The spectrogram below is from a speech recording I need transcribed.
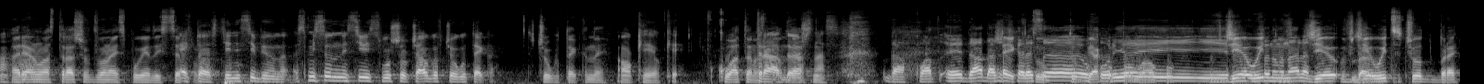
А реално аз трябваше в 12.30 да Е, изцепвам. т.е. ти не си бил на... В смисъл не си слушал чалга в чулготека. В чулготека не. Окей, окей. В колата на Трябва да дойдеш с нас. Да, клад. Е, да, даже Е, хареса еуфория и, и в GL феноменален. в GL в Да. GL се чува добре.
